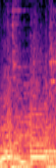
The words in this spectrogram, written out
baile.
